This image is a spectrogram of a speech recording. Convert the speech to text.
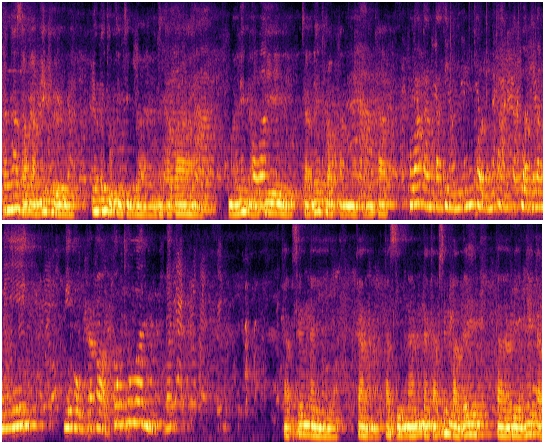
ทั้งห้าสาวงามนี่คือเลือกได้ถูกจริงๆเลยนะครับว่าหมายเลขไหนที่จะได้ครองตำแหน่งนะครับ เพราะว่าการตัดสินผลการประกวดในวันนี้ มีองค์ประกอบครบถ้วนนะครับซึ่งใน การตัดสินนั้นนะครับ ซึ่งเราได้เรียนให้กับ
